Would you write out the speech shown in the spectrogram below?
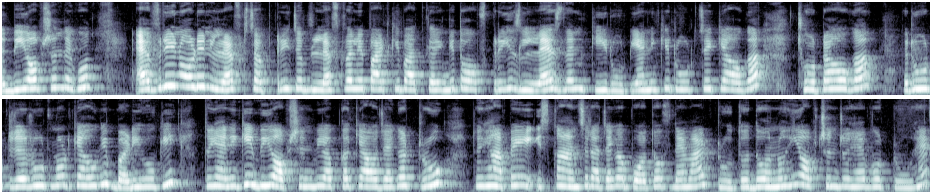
बी ऑप्शन देखो every node in left sub tree जब लेफ़्ट वाले पार्ट की बात करेंगे तो of tree is less than key root यानी कि रूट से क्या होगा? छोटा होगा। रूट रूट नोड क्या होगी? बड़ी होगी। तो यानी कि बी ऑप्शन भी आपका क्या हो जाएगा? ट्रू तो यहाँ पे इसका आंसर आ जाएगा both of them are true तो दोनों ही ऑप्शन जो है वो ट्रू है।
